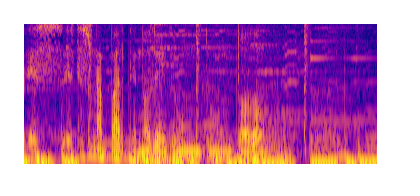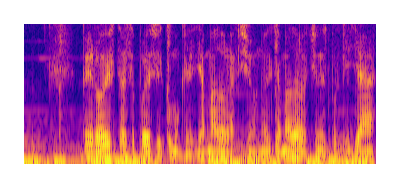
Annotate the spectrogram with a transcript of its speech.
esta es una parte ¿no? de, un, todo, pero esta se puede decir como que el llamado a la acción. ¿no? El llamado a la acción es porque ya,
